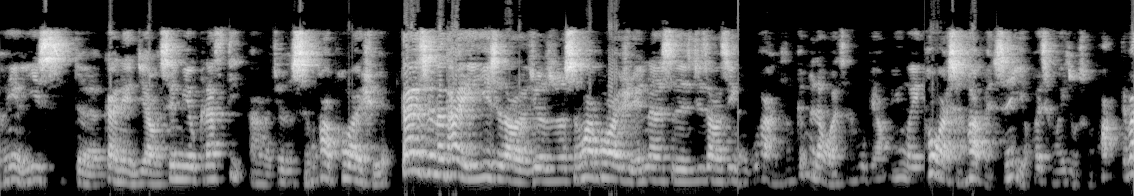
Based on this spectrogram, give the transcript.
很有意思的概念叫 s e m i o c l a s t i 啊，就是神话破坏学。但是呢，他也意识到了，就是说神话破坏学呢，实际上是一个无法从根本上完成的目标，因为破坏神话本身也会成为一种神话，对吧？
